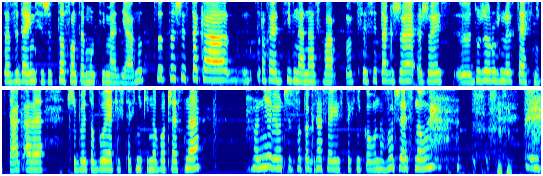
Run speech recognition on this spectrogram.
to wydaje mi się, że to są te multimedia. No to też jest taka trochę dziwna nazwa, w sensie tak, że, że jest dużo różnych technik, tak, ale żeby to były jakieś techniki nowoczesne, no nie wiem, czy fotografia jest techniką nowoczesną, więc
